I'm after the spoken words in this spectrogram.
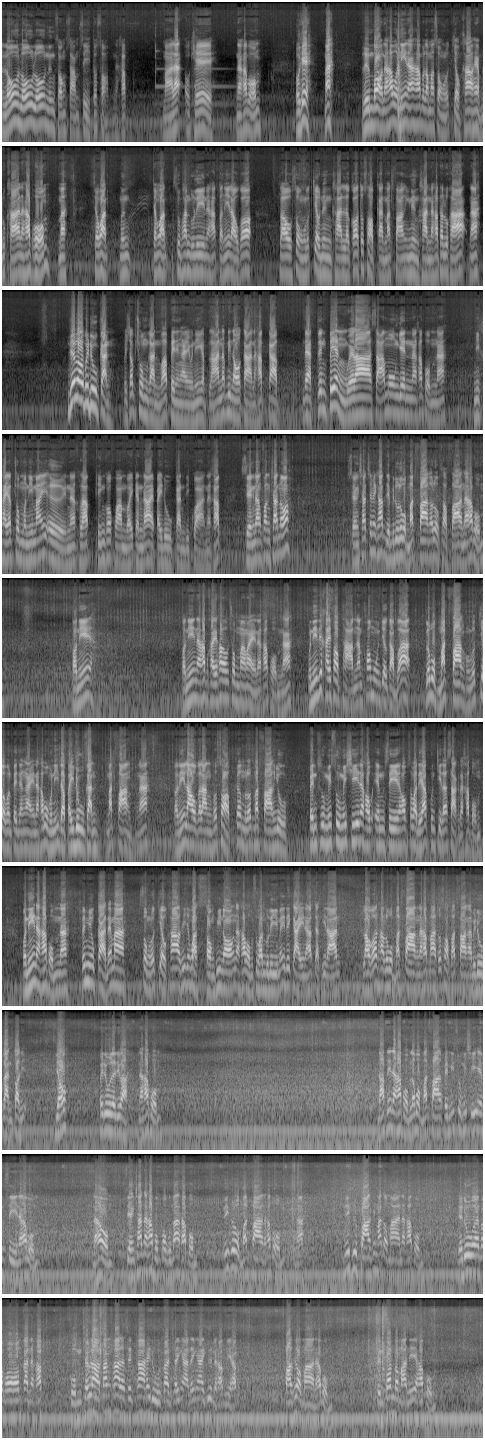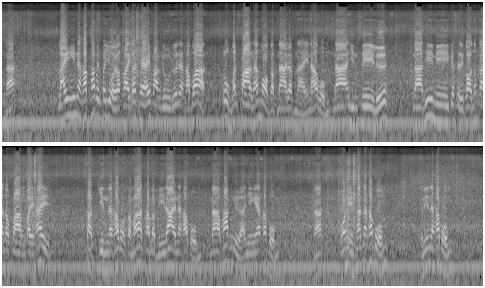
ฮัลโหลโหลโหลหนึ่งสองสามสี่ทดสอบนะครับ มาแล้วโอเคนะครับผม โอเค มา ลืมบอกนะครับวันนี้นะครับเรามาส่งรถเกี่ยวข้าวให้กับลูกค้านะครับ ผมมาจังหวัดเมืองจังหวัดสุพรรณบุรีนะครับ ตอนนี้เราก็เราส่งรถเกี่ยวหนึ่งคัน แล้วก็ทดสอบการมัดฟางอีกหนึ่งคันนะครับท่านลูกค้านะ เดี๋ยวเราไปดูกันไปชอบชมกันว่าเป็นยังไงวันนี้กับร้านนักบินอวกาศนะครับ กับแดดเปรี้ยงๆเวลา3ามโมงเย็นนะครับผมนะ มีใครรับชมวันนี้ไหมเอ่ยนะครับ ทิ้งข้อความไว้กันได้ไปดูกันดีกว่านะครับ เสียงดังฟังชัดเนาะเสียงชัดใช่ไหมครับเดี๋ยวไปดูระบบมัดฟางระบบสับฟางนะครับผม ตอนนี้ ตอนนี้นะครับใครเข้าชมมาใหม่นะครับ ผมนะ วันนี้ที่ใครสอบถามนำข้อมูลเกี่ยวกับว่าระบบมัดฟางของรถเกี่ยวมันเป็นยังไงนะครับผมวันนี้เดี๋ยวไปดูกันมัดฟางนะ ตอนนี้เรากำลังทดสอบเครื่องรถมัดฟางอยู่ เป็นซูมิซูมิชินะครับ MC นะครับสวัสดีครับคุณจิรศักดิ์นะครับผม วันนี้นะครับผมนะได้มีโอกาสได้มาส่งรถเกี่ยวข้าวที่จังหวัดสองพี่น้องนะครับผมสุพรรณบุรีไม่ได้ไกลนะครับจากที่ร้าน เราก็ทำระบบมัดฟางนะครับ มาทดสอบมัดฟางกันไปดูกันก่อนเดี๋ยวไปดูเลยดีกว่านะครับผมนับนี่นะครับผมระบบมัดฟางเป็นมิตซูมิชิ MC นะครับผมนะครับผมเสียงชัดนะครับผมขอบคุณมากครับผม นี่คือระบบมัดฟางนะครับผมนะนี่คือฟางที่มัดออกมานะครับผมเดี๋ยวดูกันพร้อมๆกันนะครับ ผมใช้เวลาตั้งค่าและเซตค่าให้ดูการใช้งานได้ง่ายขึ้นนะครับนี่ครับฟางที่ออกมานะครับผมเป็นฟอนประมาณนี้ครับผมนะไลน์นี้นะครับถ้าเป็นประโยชน์กับใครก็แชร์ให้ฟังดูด้วยนะครับว่าระบบมัดฟางนะเหมาะกับนาแบบไหนนะครับผมนาอินทรีย์หรือนาที่มีเกษตรกรต้องการเอาฟางไปให้สัตว์กินนะครับผมสามารถทำแบบนี้ได้นะครับ ผมนาภาคเหนืออย่างเงี้ยครับผมนะพอเห็นชัดนะครับผม วันนี้นะครับผม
